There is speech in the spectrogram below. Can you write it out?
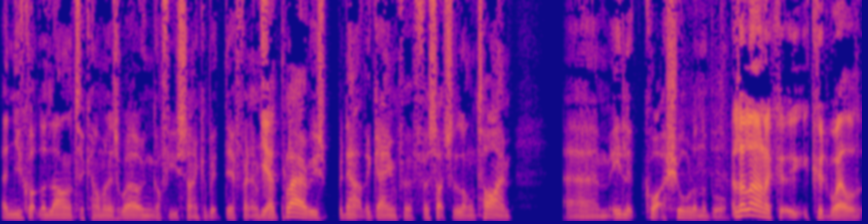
And you've got Lallana to come in as well and offer you something a bit different. And for Yeah. a player who's been out of the game for, for such a long time, um, he looked quite assured on the ball. Lallana c- could well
